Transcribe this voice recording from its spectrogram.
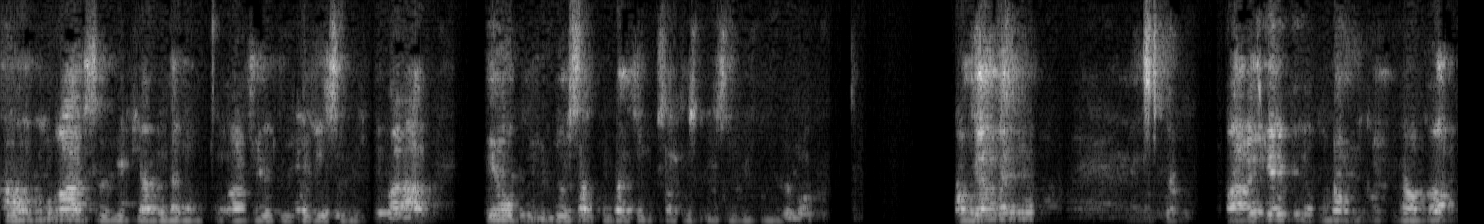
Tu encourages celui qui a besoin d'encourager. Tu guéris celui qui est malade. Et en plus de ça, tu bâtis le Saint-Esprit celui qui le demande. On dit Amen. Par lesquels, on va continuer encore.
